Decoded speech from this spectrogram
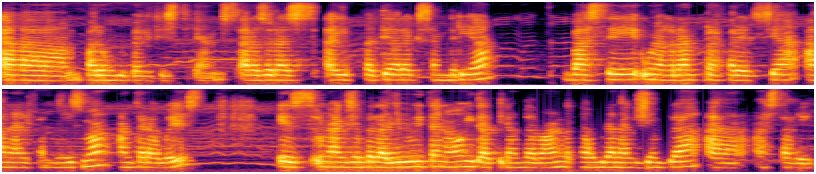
eh, per un grup de cristians. Aleshores, Hipatia d'Alexandria va ser una gran referència en el feminisme, encara ho és. És un exemple de lluita no? i de tirar endavant, un gran exemple a, a seguir.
